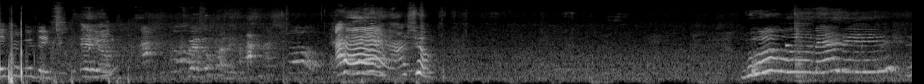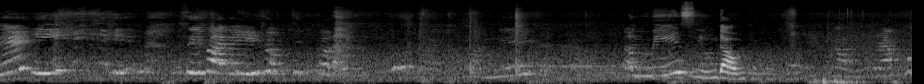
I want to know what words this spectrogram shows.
এইখানে দেখছি। এই, হ্যাঁ, আসো। ও, ready, ready. সিফানে এই সব ঠিক করে। Amazing. দাও রাখো।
